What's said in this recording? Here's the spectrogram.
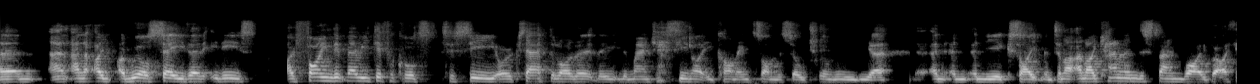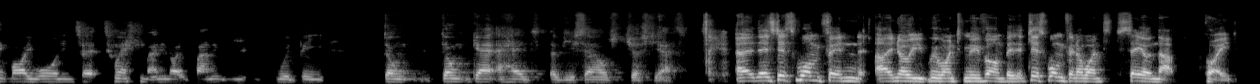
Um, and and I, I will say that it is I find it very difficult to see or accept a lot of the, the, the Manchester United comments on the social media and, and, and, the excitement. And I, and I can understand why, but I think my warning to, to any Man United fan would be don't don't get ahead of yourselves just yet. Uh, there's just one thing I know we want to move on, but just one thing I wanted to say on that point,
